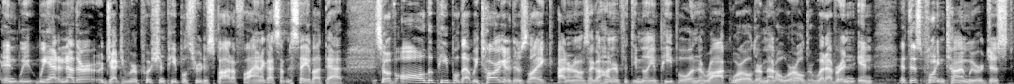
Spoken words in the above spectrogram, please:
and we, we had another objective. We were pushing people through to Spotify, and I got something to say about that. So of all the people that we targeted, there's like, I don't know, it was like 150 million people in the rock world or metal world or whatever. And, and at this point in time, we were just,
